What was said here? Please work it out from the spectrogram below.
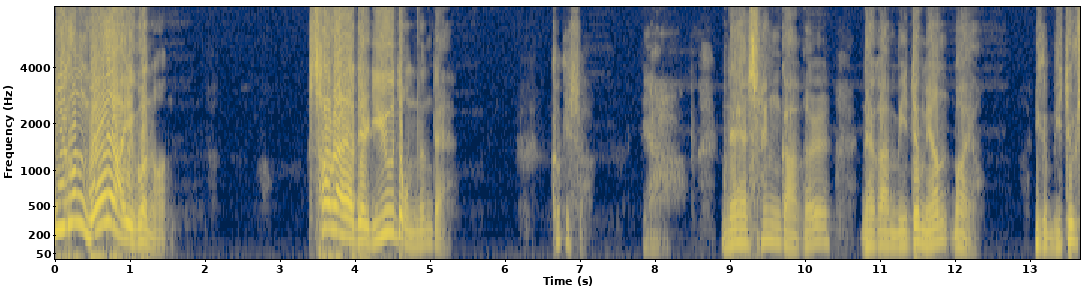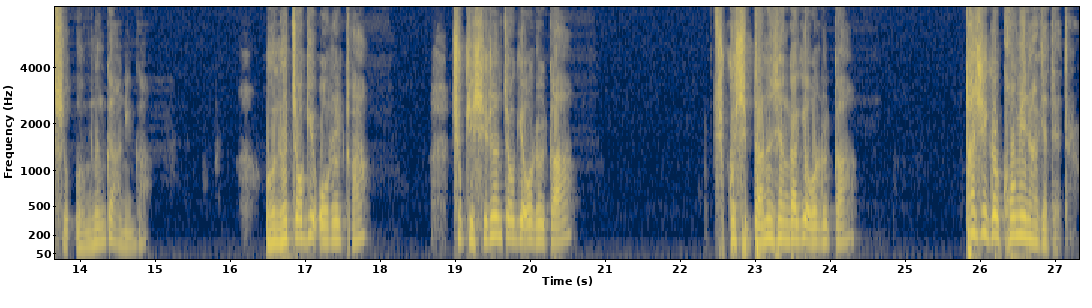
이건 뭐야 이거는? 살아야 될 이유도 없는데 거기서 야, 내 생각을 내가 믿으면 뭐예요? 이거 믿을 수 없는 거 아닌가? 어느 쪽이 옳을까? 죽기 싫은 쪽이 옳을까? 죽고 싶다는 생각이 옳을까? 다시 그 고민하게 되더라고요.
